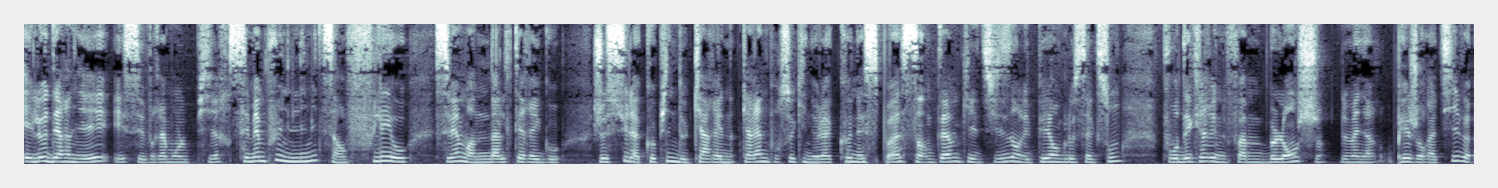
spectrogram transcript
Et le dernier, et c'est vraiment le pire, c'est même plus une limite, c'est un fléau, c'est même un alter ego. Je suis la copine de Karen. Karen, pour ceux qui ne la connaissent pas, c'est un terme qui est utilisé dans les pays anglo-saxons pour décrire une femme blanche de manière péjorative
